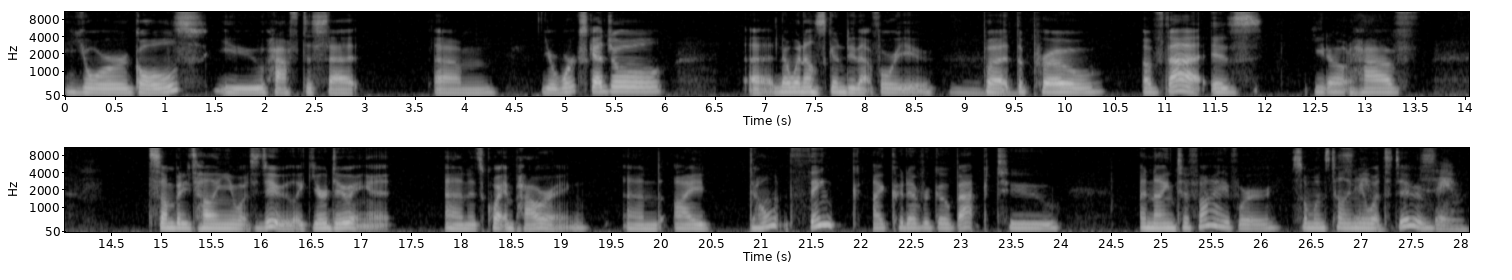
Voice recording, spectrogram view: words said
your goals, you have to set um, your work schedule. Uh, no one else is going to do that for you. But the pro of that is you don't have somebody telling you what to do. Like you're doing it and it's quite empowering. And I don't think I could ever go back to a nine to five where someone's telling me what to do. Same.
